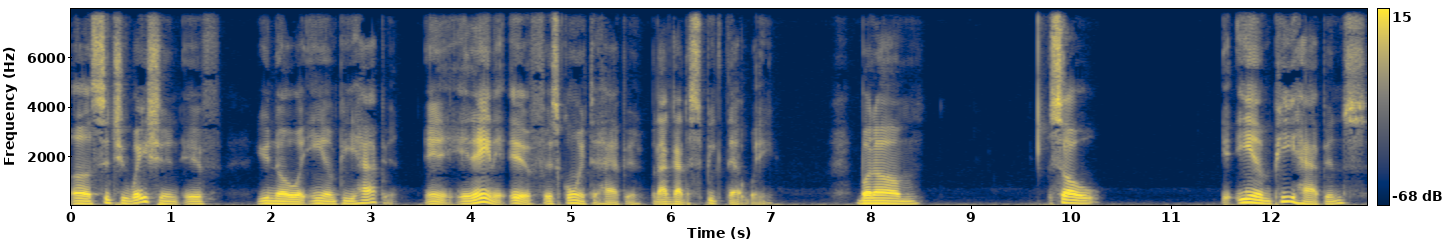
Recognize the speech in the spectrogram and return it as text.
uh, situation if, you know, an EMP happened. And it ain't if, it's going to happen, but I got to speak that way. But, um, so EMP happens,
